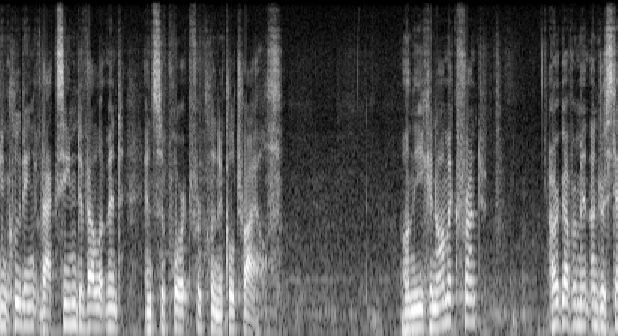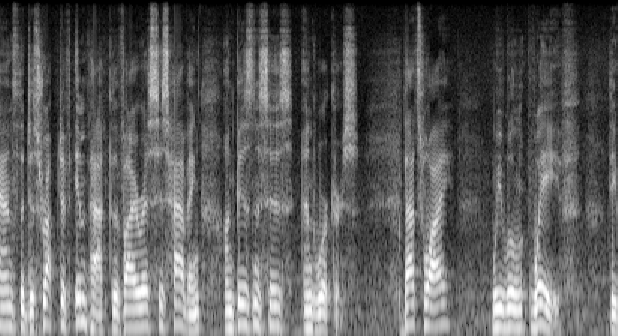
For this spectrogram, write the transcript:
including vaccine development and support for clinical trials. On the economic front, our government understands the disruptive impact the virus is having on businesses and workers. That's why we will waive the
